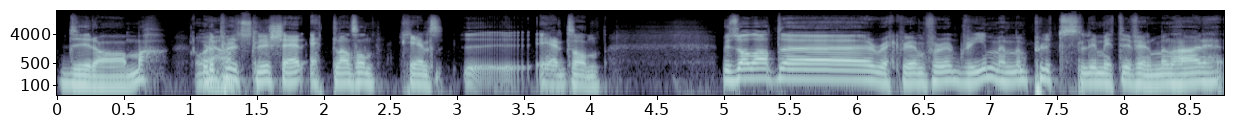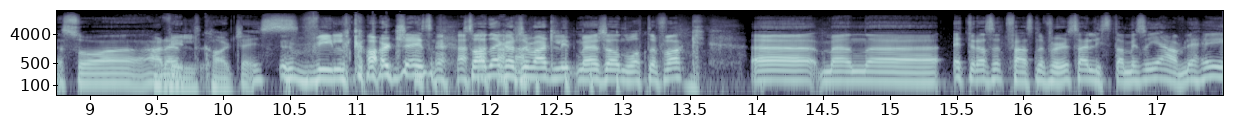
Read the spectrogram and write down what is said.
drama. Hvor Å, det plutselig skjer et eller annet sånn helt, helt sånn Hvis du hadde hatt uh, Requiem for a Dream, men plutselig midt i filmen her, så er det Will car chase. Will car chase, så hadde jeg kanskje vært litt mer sånn what the fuck. Uh, men uh, etter å ha sett Fast and Furious er lista mi så jævlig høy.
